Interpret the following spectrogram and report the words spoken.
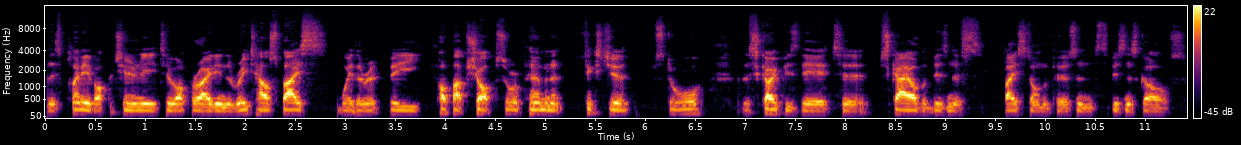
there's plenty of opportunity to operate in the retail space, whether it be pop up shops or a permanent fixture store. The scope is there to scale the business based on the person's business goals.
